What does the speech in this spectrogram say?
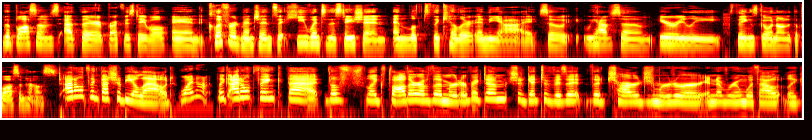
the Blossoms at their breakfast table, and Clifford mentions that he went to the station and looked the killer in the eye. So we have some eerily things going on at the Blossom house. I don't think that should be allowed. Why not? Like I don't think that the f- like father of the murder victim should get to visit the charged murderer in a room without like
